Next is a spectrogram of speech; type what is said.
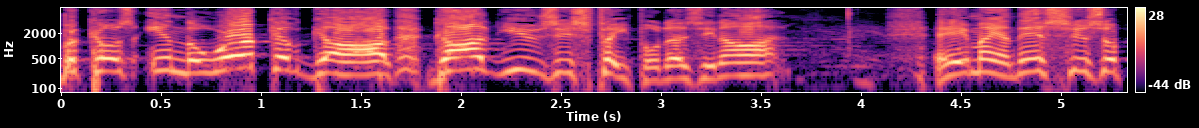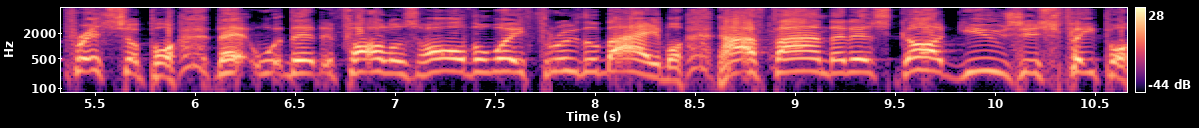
Because in the work of God, God uses people, does He not? Amen. This is a principle that, that follows all the way through the Bible. I find that as God uses people,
